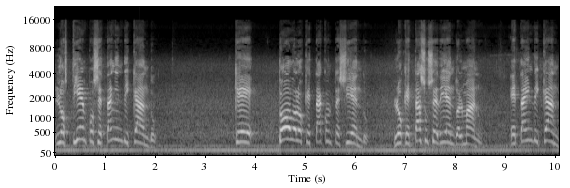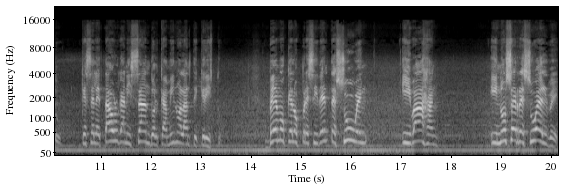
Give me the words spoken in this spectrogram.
los tiempos están indicando que todo lo que está aconteciendo, lo que está sucediendo, hermano, está indicando que se le está organizando el camino al anticristo. Vemos que los presidentes suben y bajan y no se resuelve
